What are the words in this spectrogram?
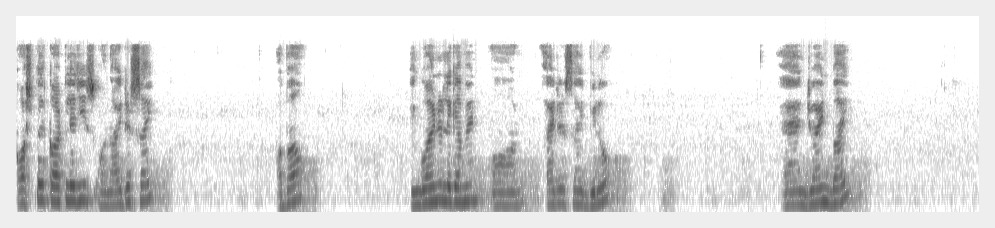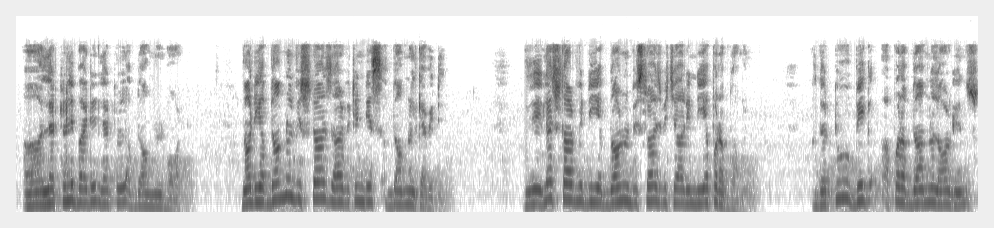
costal cartilages on either side, above, inguinal ligament on either side below, and joined by uh, laterally by the lateral abdominal wall. Now the abdominal viscera are within this abdominal cavity. The, let's start with the abdominal viscera which are in the upper abdomen. The two big upper abdominal organs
